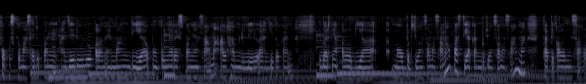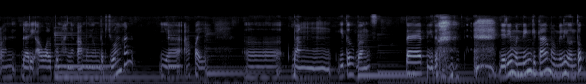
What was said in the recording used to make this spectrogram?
fokus ke masa depan aja dulu kalau memang dia mempunyai respon yang sama alhamdulillah gitu kan. Ibaratnya kalau dia mau berjuang sama-sama pasti akan berjuang sama-sama tapi kalau misalkan dari awal pun hanya kamu yang berjuang kan ya apa ya uh, bang itu bang step gitu. Jadi mending kita memilih untuk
